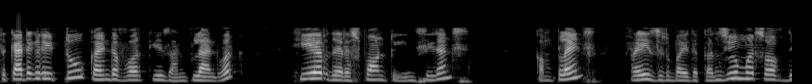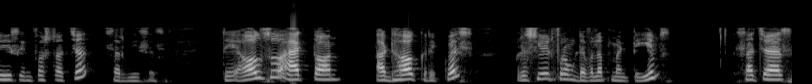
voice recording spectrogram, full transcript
The category 2 kind of work is unplanned work. Here they respond to incidents, complaints raised by the consumers of these infrastructure services. They also act on ad hoc requests received from development teams such as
